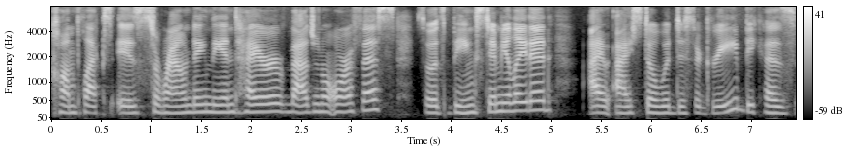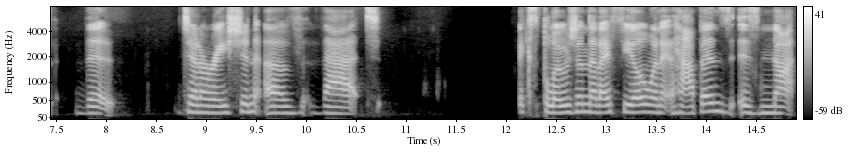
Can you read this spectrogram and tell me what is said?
complex is surrounding the entire vaginal orifice. So it's being stimulated. I, I still would disagree because the generation of that explosion that I feel when it happens is not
